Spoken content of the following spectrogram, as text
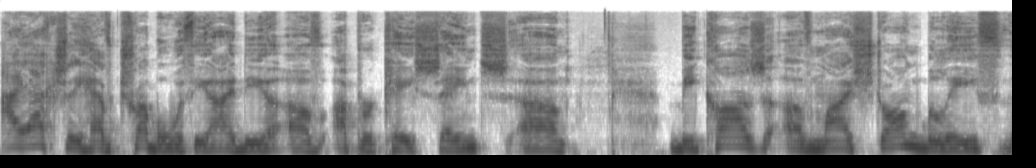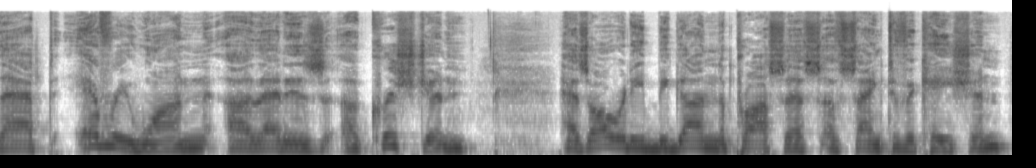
I actually have trouble with the idea of uppercase saints um, because of my strong belief that everyone uh, that is a Christian has already begun the process of sanctification,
